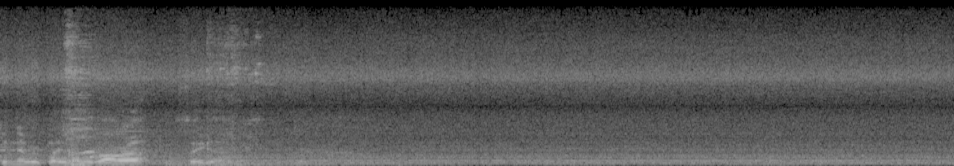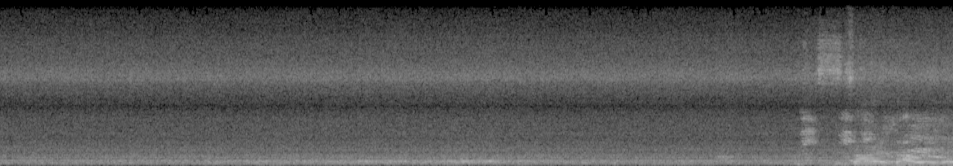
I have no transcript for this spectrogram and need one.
can never play another Rara Sega. Rara is always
